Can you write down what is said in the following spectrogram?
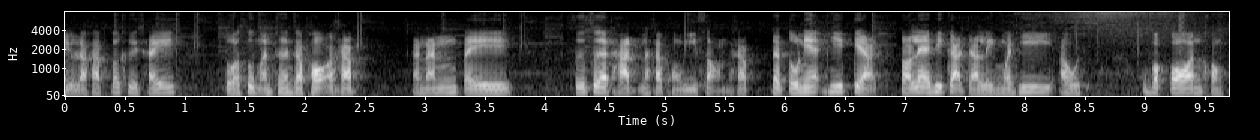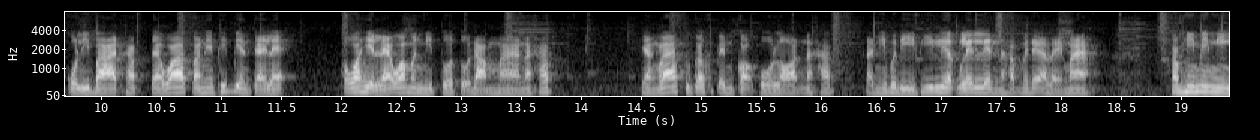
อยู่แล้วครับ ก็คือใช้ตัวสุ่มอันเทิร์นเฉพาะครับ อันนั้นไปซื้อเสื้อทัดนะครับของ V2 นะครับ แต่ตัวเนี้ยพี่เกียตอนแรกพี่กะจะเล็งไว้ที่เอาอุปกรณ์ของโกลิบาร์ครับ แต่ว่าตอนนี้พี่เปลี่ยนใจแล้ว เพราะว่าเห็นแล้วว่ามันมีตัวตัวดำมานะครับ อย่างล่าสุดก็คือเป็นเกาะโบลอสนะครับแต่นี้พอดีพี่เลือกเล่นๆนะครับไม่ได้อะไรมาก เพราะพี่ไม่มี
